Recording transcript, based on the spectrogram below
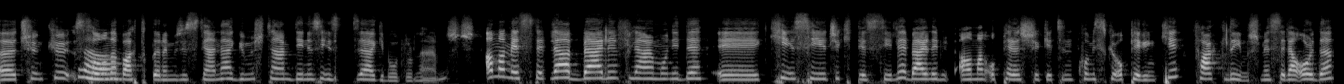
E, çünkü salona baktıklarına müzisyenler gümüşten denizi izler gibi olurlarmış. Ama mesela Berlin Filarmoni'de e, ki seyirci kitlesiyle Berlin'de bir Alman opera şirketinin Komiske Oper'inki farklıymış. Mesela orada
